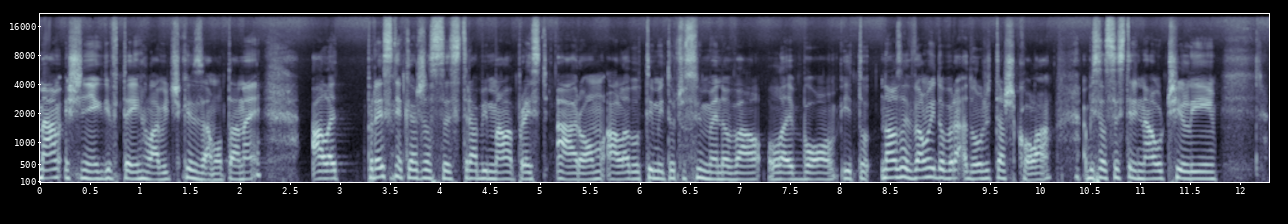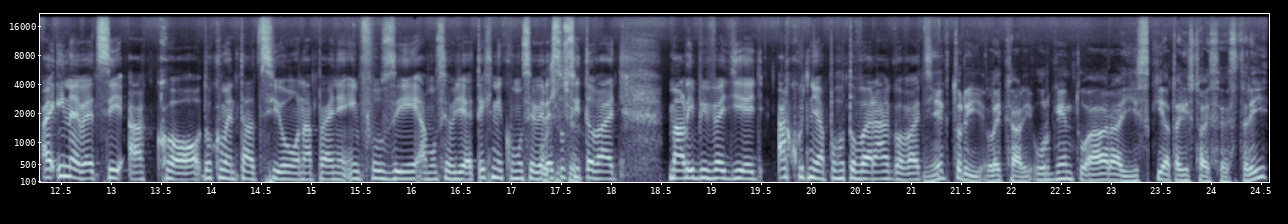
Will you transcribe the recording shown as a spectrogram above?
mám ešte niekde v tej hlavičke zamotané, ale presne každá sestra by mala prejsť árom, alebo týmito, čo si menoval, lebo je to naozaj veľmi dobrá a dôležitá škola, aby sa sestry naučili aj iné veci ako dokumentáciu, napájanie infúzií a musia vedieť aj techniku, musia vedieť resuscitovať, mali by vedieť akutne a pohotovo reagovať. Niektorí lekári urgentu, ára, jisky a takisto aj sestry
